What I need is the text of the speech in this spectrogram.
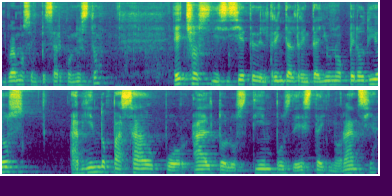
Y vamos a empezar con esto. Hechos 17 del 30 al 31, pero Dios, habiendo pasado por alto los tiempos de esta ignorancia,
